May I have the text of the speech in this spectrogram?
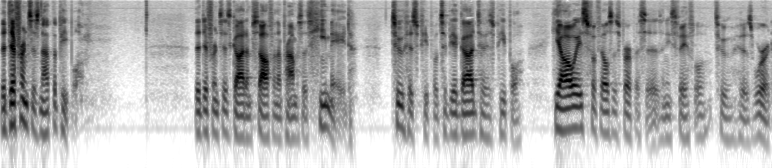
The difference is not the people. The difference is God Himself and the promises He made to his people, to be a God to his people. He always fulfills his purposes and he's faithful to his word.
